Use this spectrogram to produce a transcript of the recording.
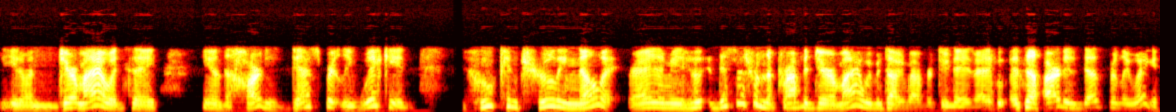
you know and jeremiah would say you know the heart is desperately wicked. Who can truly know it? Right? I mean who this is from the prophet jeremiah we've been talking about for two days right? The heart is desperately wicked.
